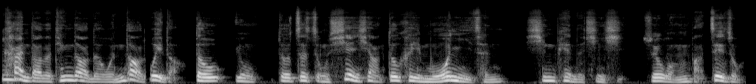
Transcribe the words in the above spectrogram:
嗯看到的、听到的、闻到的味道，都用都这种现象都可以模拟成芯片的信息。所以我们把这种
